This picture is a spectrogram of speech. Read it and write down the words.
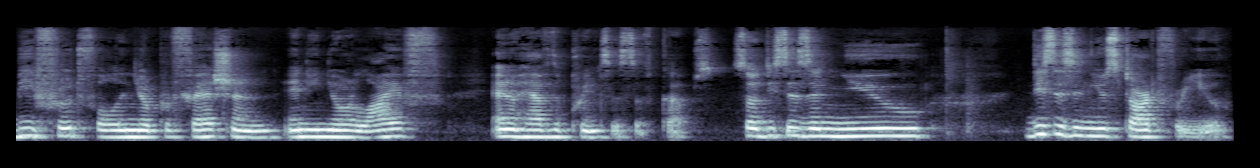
be fruitful in your profession and in your life. And you have the Princess of Cups. So this is a new, this is a new start for you.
